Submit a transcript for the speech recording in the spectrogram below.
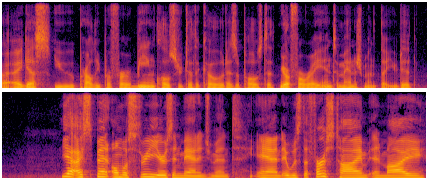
I guess you probably prefer being closer to the code as opposed to your foray into management that you did. Yeah, I spent almost three years in management, and it was the first time in my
